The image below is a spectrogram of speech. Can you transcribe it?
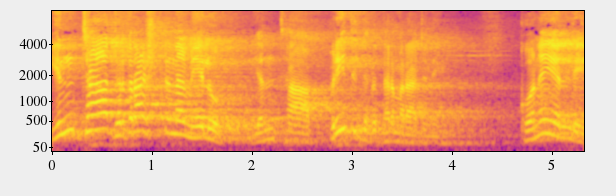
ಇಂಥ ಧೃತರಾಷ್ಟ್ರನ ಮೇಲೂ ಎಂಥ ಪ್ರೀತಿ ಧರ್ಮರಾಜನಿಗೆ ಕೊನೆಯಲ್ಲಿ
